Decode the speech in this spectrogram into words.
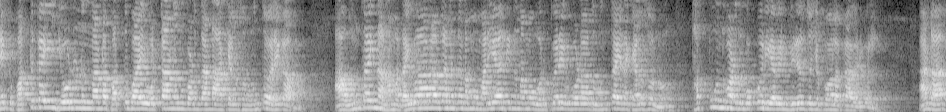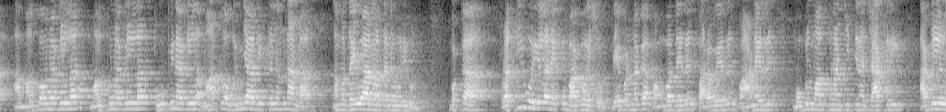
ನೆಕ್ ಪತ್ತು ಕೈ ಜೋಡುನಂದಾಂಡ ಪತ್ತು ಬಾಯಿ ಒಟ್ಟಾನಂದ್ ಬಣದಾಂಡ ಆ ಕೆಲಸ ಉಂತವರೆಗೆ ಆಪುಂಡು ಆ ಉಂತಾಯಿನ, ನಮ್ಮ ದೈವಾರಾಧನದ ನಮ್ಮ ಮರ್ಯಾದಿನ, ನಮ್ಮ ಒರ್ಪೆರೆಗೆ ಬೋಡಾದ ಉಂತಾಯಿನ ಕೆಲಸವನ್ನು ತಪ್ಪು ಒಂದು ಮಾಡೋದು ಬೊಕ್ಕೋರಿ, ಅವೇನು ಬಿರಲ್ ತೊಜಪ್ಪಲ್ಲ ಕಾವೇರಿ ಬಲ್ಲಿ ಆಂಡ, ಆ ಮಲ್ಪವನಾಗಲ್ಲ ಮಲ್ಪನಾಗಲ್ಲ ತೂಪಿನಾಗಲ್ಲ ಮಾತ್ಲ ಒಂಜಾದಿತ್ತನಂದಾಂಡ ನಮ್ಮ ದೈವಾರಾಧನೆ ಒರಿ ಉಂಟು. ಬೊಕ್ಕ ಪ್ರತಿ ಒರಿಲ್ಲ ನೆಕ್ ಭಾಗವಹಿಸೋರು. ದೇಪಣ್ಣಗ ಪಂಬದೇರು, ಪರವೇರು, ಪಾಣೇರು, ಮೊಗುಲ್ ಮಲ್ಪನಂಚಿತ್ತಿನ ಚಾಕ್ರಿ ಅಗಲು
